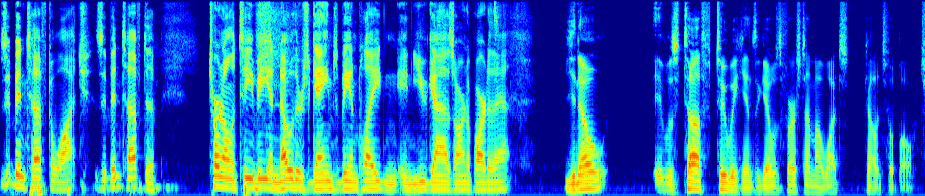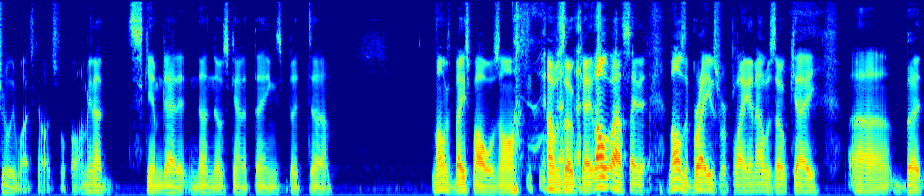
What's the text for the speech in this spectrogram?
Has it been tough to watch? Has it been tough to turn on the TV and know there's games being played, and, and you guys aren't a part of that? You know, it was tough. Two weekends ago was the first time I watched college football. Truly watched college football. I mean, I skimmed at it and done those kind of things, but. Uh, as long as baseball was on, I was okay. Long, well, I'll say that. As long as the Braves were playing, I was okay. Uh, but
